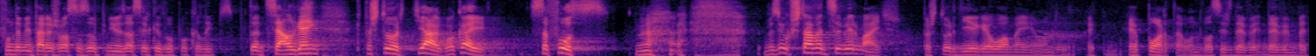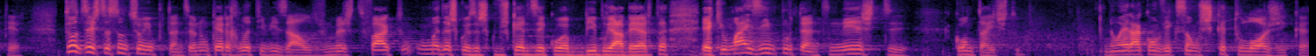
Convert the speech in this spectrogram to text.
fundamentar as vossas opiniões acerca do Apocalipse. Portanto, se alguém pastor, Tiago, ok, se fosse. Mas eu gostava de saber mais. Pastor Diego é o homem onde é a porta onde vocês devem, devem bater. Todos estes assuntos são importantes, eu não quero relativizá-los, mas de facto, uma das coisas que vos quero dizer com a Bíblia aberta é que o mais importante neste contexto não era a convicção escatológica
